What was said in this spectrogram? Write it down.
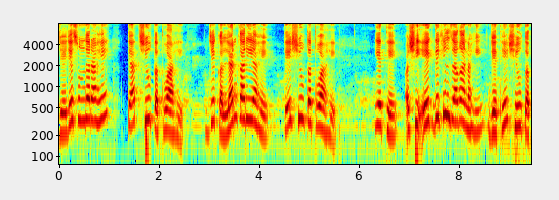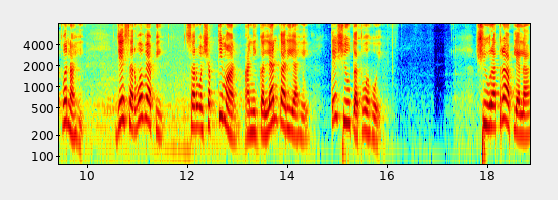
जे जे सुंदर आहे त्यात शिवतत्व आहे. जे कल्याणकारी आहे ते शिवतत्व आहे. येथे अशी एक देखील जागा नाही जेथे शिवतत्व नाही. जे सर्वव्यापी सर्व शक्तिमान आणि कल्याणकारी आहे ते शिवतत्व होय. शिवरात्र आपल्याला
